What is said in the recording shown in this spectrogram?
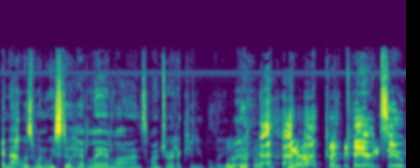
And that was when we still had landlines, Audretta. Can you believe it? yeah. Compared to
